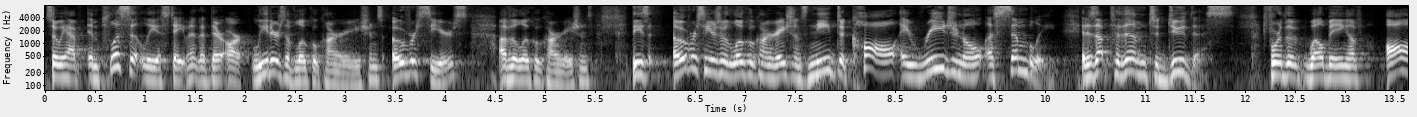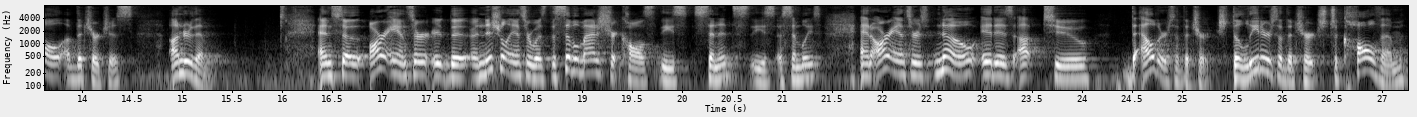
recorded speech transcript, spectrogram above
So, we have implicitly a statement that there are leaders of local congregations, overseers of the local congregations. These overseers of the local congregations need to call a regional assembly. It is up to them to do this for the well being of all of the churches under them. And so our answer, the initial answer was the civil magistrate calls these synods, these assemblies. And our answer is no, it is up to the elders of the church, the leaders of the church, to call them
